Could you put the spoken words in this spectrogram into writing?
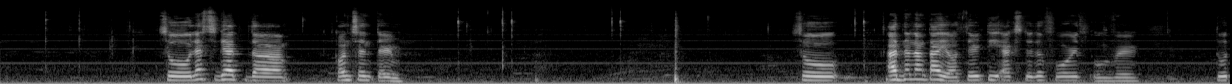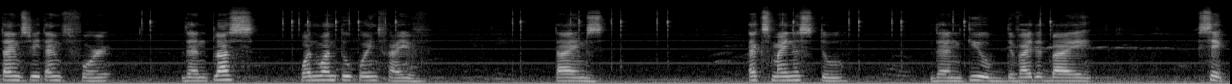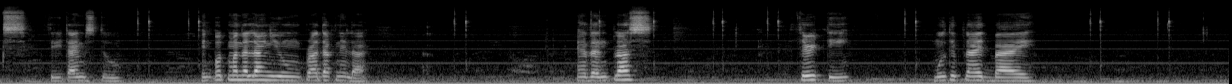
So let's get the constant term. So, add na lang tayo, 30x to the 4th over 2 times 3 times 4, then plus 112.5 times x minus 2, then cube divided by 6, 3 times 2. Input mo na lang yung product nila. And then plus 30 multiplied by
